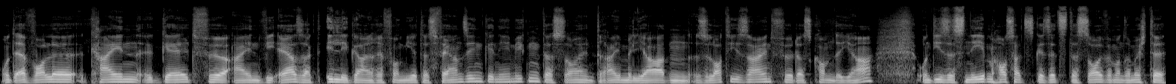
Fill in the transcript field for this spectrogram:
und er wolle kein Geld für ein, wie er sagt, illegal reformiertes Fernsehen genehmigen. Das sollen drei Milliarden Zloty sein für das kommende Jahr. Und dieses Nebenhaushaltsgesetz, das soll, wenn man so möchte,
